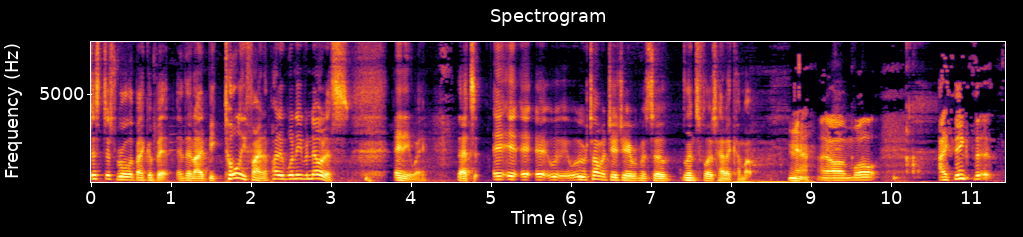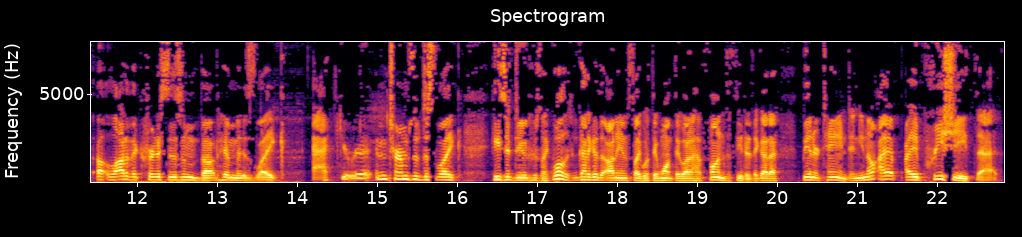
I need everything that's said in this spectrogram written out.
just just roll it back a bit and then i'd be totally fine. I probably wouldn't even notice. Anyway that's it, it, it, it, it we were talking about jj abrams so lens flares had to come up. Yeah. Um, well, I think that a lot of the criticism about him is like accurate in terms of just like he's a dude who's like, well, you got to give the audience like what they want. They got to have fun at the theater. They got to be entertained. And you know, I I appreciate that.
